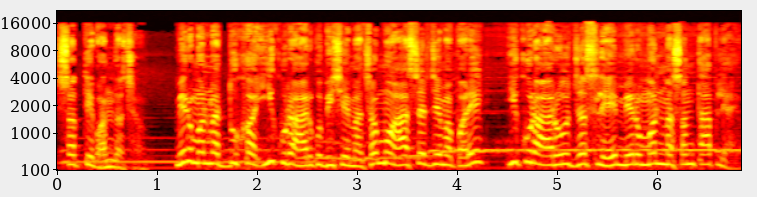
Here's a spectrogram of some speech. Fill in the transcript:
सत्य भन्दछ। मेरो मनमा दुःख यी कुराहरूको विषयमा छ। म आश्चर्यमा परे यी कुराहरू जसले मेरो मनमा सन्ताप ल्यायो।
